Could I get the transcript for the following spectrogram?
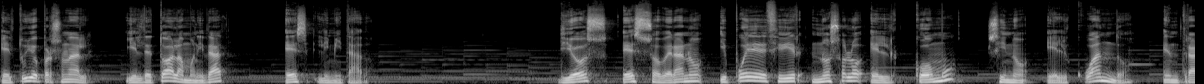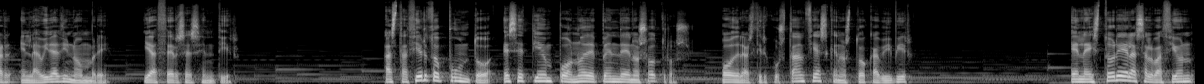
el tuyo personal y el de toda la humanidad, es limitado. Dios es soberano y puede decidir no solo el cómo, sino el cuándo entrar en la vida de un hombre y hacerse sentir. Hasta cierto punto ese tiempo no depende de nosotros o de las circunstancias que nos toca vivir. En la historia de la salvación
